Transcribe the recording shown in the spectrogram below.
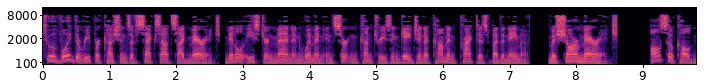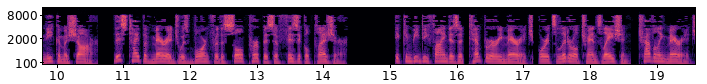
To avoid the repercussions of sex outside marriage, Middle Eastern men and women in certain countries engage in a common practice by the name of misyar marriage, also called nikah misyar. This type of marriage was born for the sole purpose of physical pleasure. It can be defined as a temporary marriage, or its literal translation, traveling marriage.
